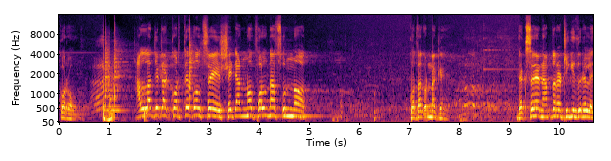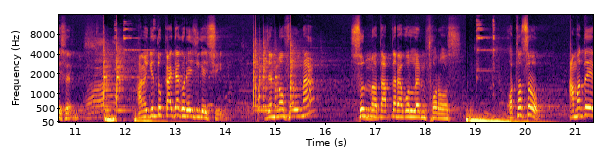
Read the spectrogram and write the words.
করো। আল্লাহ যেটা করতে বলছে সেটা নফল না সুন্নত? কথা কন না কে? দেখছেন আপনারা ঠিকই ধরে লাইছেন। আমি কিন্তু কায়দা করে জিজ্ঞাসি যে নফল না সুন্নত। আপনারা বললেন ফরজ। অথচ আমাদের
